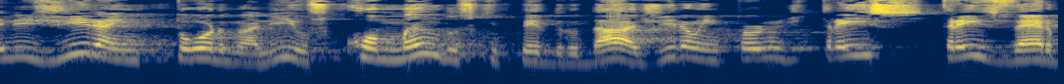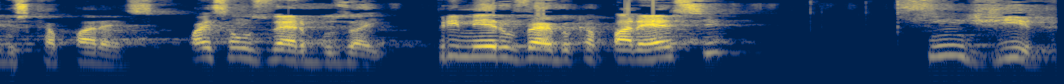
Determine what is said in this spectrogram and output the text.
ele gira em torno ali, os comandos que Pedro dá giram em torno de três, três verbos que aparecem. Quais são os verbos aí? Primeiro verbo que aparece, cingir,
